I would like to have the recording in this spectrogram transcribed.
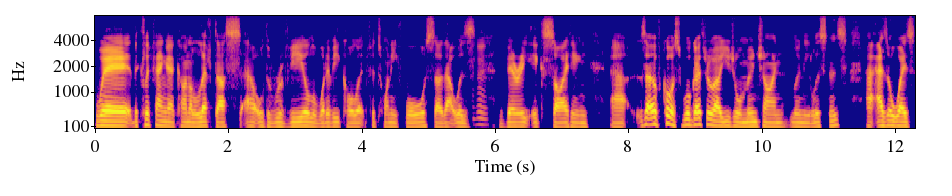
where the cliffhanger kind of left us, uh, or the reveal, or whatever you call it, for 24. So that was Mhm. very exciting. Uh, so of course, we'll go through our usual moonshine loony listeners. Uh, as always,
